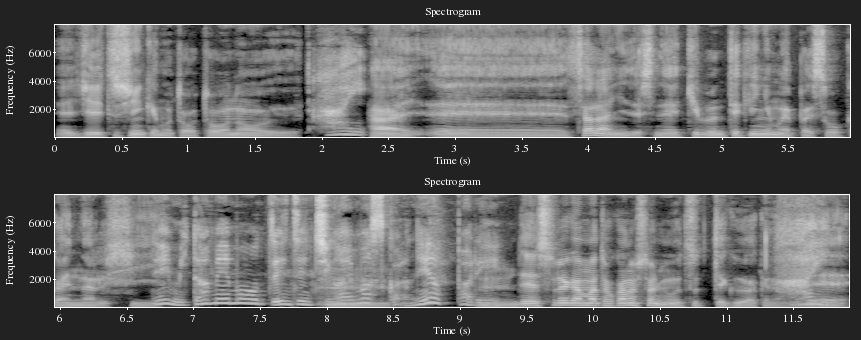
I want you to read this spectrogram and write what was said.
えー自律神経もと整う。はい。はい。えーさらにですね、気分的にもやっぱり爽快になるし。ね、見た目も全然違いますからね、やっぱり。うんで、それがまた他の人にも移っていくわけなので、は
